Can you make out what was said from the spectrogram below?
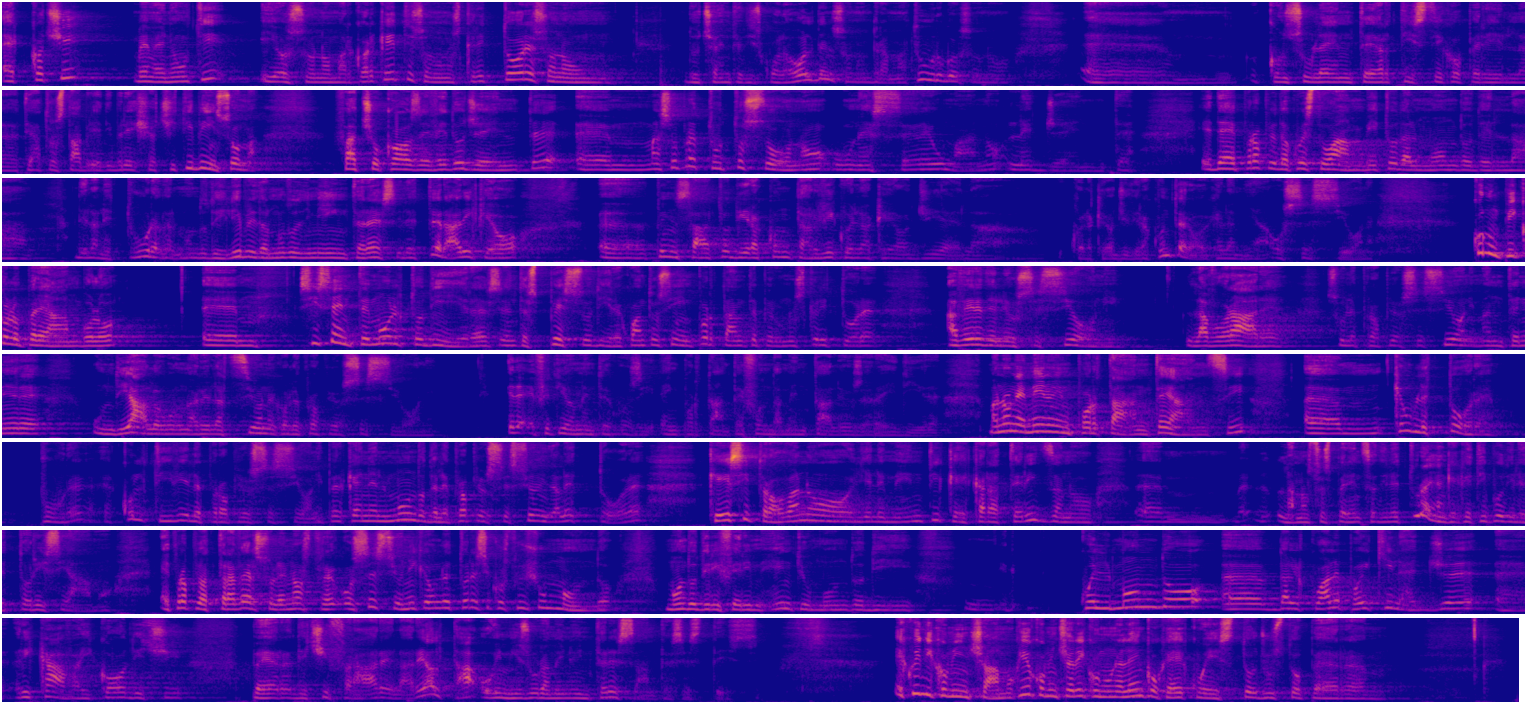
Eccoci, benvenuti. Io sono Marco Archetti, sono uno scrittore, sono un docente di scuola Holden, sono un drammaturgo, sono eh, consulente artistico per il Teatro Stabile di Brescia CTB, insomma faccio cose, vedo gente, eh, ma soprattutto sono un essere umano leggente. Ed è proprio da questo ambito, dal mondo della, della lettura, dal mondo dei libri, dal mondo dei miei interessi letterari che ho eh, pensato di raccontarvi quella che oggi è la, quella che oggi vi racconterò, che è la mia ossessione. Con un piccolo preambolo, eh, si sente molto dire, si sente spesso dire quanto sia importante per uno scrittore avere delle ossessioni, lavorare sulle proprie ossessioni, mantenere un dialogo, una relazione con le proprie ossessioni. Ed è effettivamente così, è importante, è fondamentale oserei dire. Ma non è meno importante, anzi, ehm, che un lettore pure eh, coltivi le proprie ossessioni, perché è nel mondo delle proprie ossessioni da lettore che si trovano gli elementi che caratterizzano ehm, la nostra esperienza di lettura e anche che tipo di lettori siamo. È proprio attraverso le nostre ossessioni che un lettore si costruisce un mondo, un mondo di riferimenti, un mondo di... quel mondo eh, dal quale poi chi legge eh, ricava i codici per decifrare la realtà o in misura meno interessante se stessi. E quindi cominciamo. Io comincerei con un elenco che è questo, giusto per,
